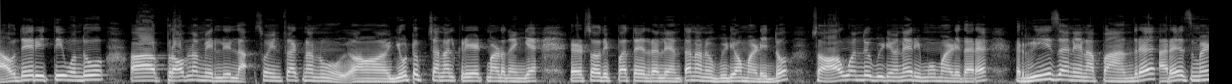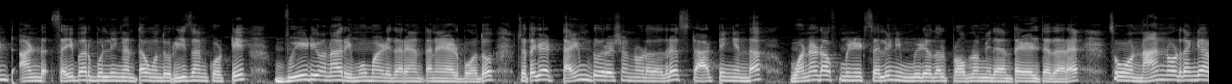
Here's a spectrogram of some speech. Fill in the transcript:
ಯಾವುದೇ ರೀತಿ ಒಂದು ಪ್ರಾಬ್ಲಮ್ ಇರಲಿಲ್ಲ. ಸೊ ಇನ್ಫ್ಯಾಕ್ಟ್ ನಾನು ಯೂಟ್ಯೂಬ್ ಚಾನಲ್ ಕ್ರಿಯೇಟ್ ಮಾಡೋದು ಹೆಂಗೆ? ಎರಡು ಸಾವಿರದ ಇಪ್ಪತ್ತೈದರಲ್ಲಿ ಅಂತ ನಾನು ವಿಡಿಯೋ ಮಾಡಿದ್ದು. ಸೊ ಆ ಒಂದು ವಿಡಿಯೋನೇ ರಿಮೂವ್ ಮಾಡಿದ್ದಾರೆ. ರೀಸನ್ ಏನಪ್ಪ ಅಂದರೆ ಅರೇಂಜ್ಮೆಂಟ್ ಆ್ಯಂಡ್ ಸೈಬರ್ ಬುಲ್ಲಿಂಗ್ ಅಂತ ಒಂದು ರೀಸನ್ ಕೊಟ್ಟು ವಿಡಿಯೋನ ರಿಮೂವ್ ಮಾಡಿದ್ದಾರೆ ಅಂತಲೇ ಹೇಳ್ಬೋದು. ಜೊತೆಗೆ ಟೈಮ್ ಡ್ಯೂರೇಷನ್ ನೋಡೋದಾದರೆ ಸ್ಟಾರ್ಟಿಂಗಿಂದ ಒನ್ ಆ್ಯಂಡ್ ಹಾಫ್ ಮಿನಿಟ್ಸಲ್ಲಿ ನಿಮ್ಮ ವಿಡಿಯೋದಲ್ಲಿ ಪ್ರಾಬ್ಲಮ್ ಇದೆ ಅಂತ ಹೇಳ್ತಿದ್ದಾರೆ ಸೊ ನಾನು ನೋಡ್ದಂಗೆ ಆ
